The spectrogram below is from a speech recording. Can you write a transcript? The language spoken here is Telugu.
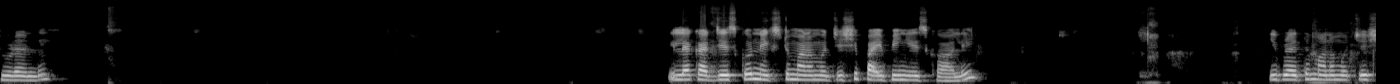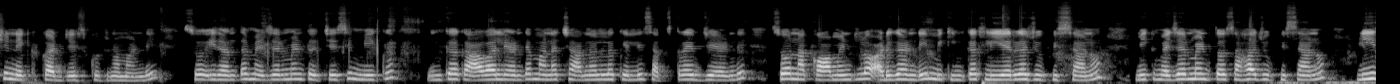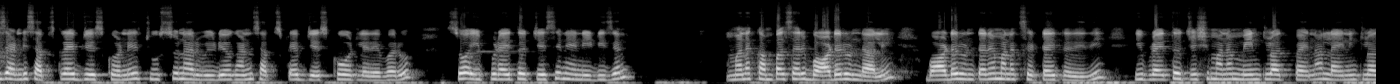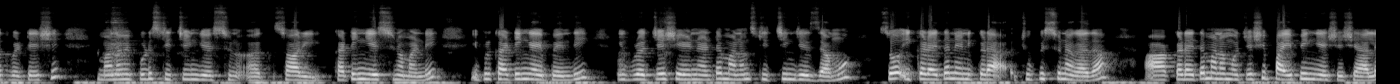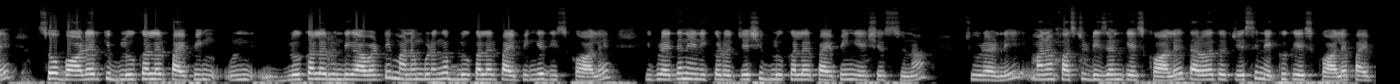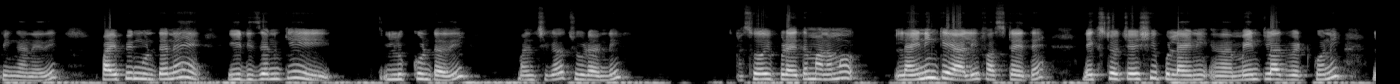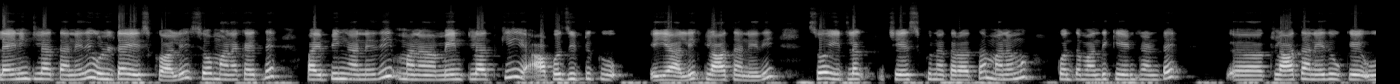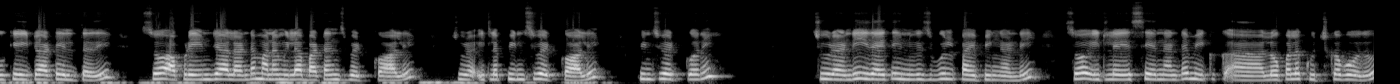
చూడండి. ఇలా కట్ చేసుకొని నెక్స్ట్ మనం వచ్చేసి పైపింగ్ వేసుకోవాలి. ఇప్పుడైతే మనం వచ్చేసి నెక్ కట్ చేసుకుంటున్నామండి. సో ఇదంతా మెజర్మెంట్ వచ్చేసి మీకు ఇంకా కావాలి అంటే మన ఛానల్లోకి వెళ్ళి సబ్స్క్రైబ్ చేయండి. సో నా కామెంట్లో అడగండి. మీకు ఇంకా క్లియర్గా చూపిస్తాను. మీకు మెజర్మెంట్తో సహా చూపిస్తాను. ప్లీజ్ అండి సబ్స్క్రైబ్ చేసుకోండి. చూస్తున్నారు వీడియో కానీ సబ్స్క్రైబ్ చేసుకోవట్లేదు ఎవరు. సో ఇప్పుడైతే వచ్చేసి నేను ఈ డిజైన్ మనకు కంపల్సరీ బార్డర్ ఉండాలి. బార్డర్ ఉంటేనే మనకు సెట్ అవుతుంది ఇది. ఇప్పుడైతే వచ్చేసి మనం మెయిన్ క్లాత్ పైన లైనింగ్ క్లాత్ పెట్టేసి మనం ఇప్పుడు స్టిచ్చింగ్ చేస్తున్నాం సారీ కటింగ్ చేస్తున్నామండి. ఇప్పుడు కటింగ్ అయిపోయింది. ఇప్పుడు వచ్చేసి ఏంటంటే మనం స్టిచ్చింగ్ చేద్దాము. సో ఇక్కడైతే నేను ఇక్కడ చూపిస్తున్నా కదా అక్కడైతే మనం వచ్చేసి పైపింగ్ వేసేసేయాలి. సో బార్డర్కి బ్లూ కలర్ పైపింగ్ ఉంది బ్లూ కలర్ ఉంది కాబట్టి మనం కూడా బ్లూ కలర్ పైపింగే తీసుకోవాలి. ఇప్పుడైతే నేను ఇక్కడ వచ్చేసి బ్లూ కలర్ పైపింగ్ వేసేస్తున్నా. చూడండి మనం ఫస్ట్ డిజైన్కి వేసుకోవాలి తర్వాత వచ్చేసి నెక్కి వేసుకోవాలి పైపింగ్ అనేది. పైపింగ్ ఉంటేనే ఈ డిజైన్కి లుక్ ఉంటుంది. మంచిగా చూడండి. సో ఇప్పుడైతే మనము లైనింగ్ వేయాలి ఫస్ట్ అయితే. నెక్స్ట్ వచ్చేసి ఇప్పుడు లైనింగ్ మెయిన్ క్లాత్ పెట్టుకొని లైనింగ్ క్లాత్ అనేది ఉల్టా వేసుకోవాలి. సో మనకైతే పైపింగ్ అనేది మన మెయిన్ క్లాత్కి ఆపోజిట్కు వేయాలి క్లాత్ అనేది. సో ఇట్లా చేసుకున్న తర్వాత మనము కొంతమందికి ఏంటంటే క్లాత్ అనేది ఊకే ఊకే ఇటు అటు వెళ్తుంది. సో అప్పుడు ఏం చేయాలంటే మనం ఇలా బటన్స్ పెట్టుకోవాలి. చూడ ఇట్లా పిన్స్ పెట్టుకోవాలి. పిన్స్ పెట్టుకొని చూడండి ఇదైతే ఇన్విజిబుల్ పైపింగ్ అండి. సో ఇట్లా వేస్తే ఏంటంటే మీకు లోపల కుచ్చుకోబోదు.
